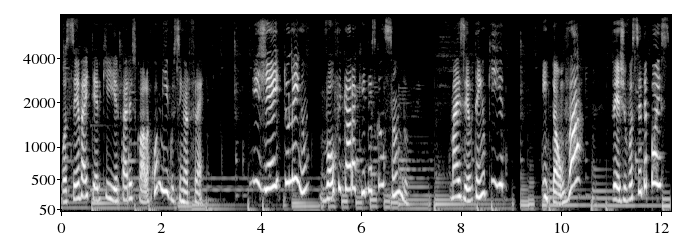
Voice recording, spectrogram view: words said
Você vai ter que ir para a escola comigo, Sr. Flat. De jeito nenhum. Vou ficar aqui descansando. Mas eu tenho que ir. Então vá. Vejo você depois.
